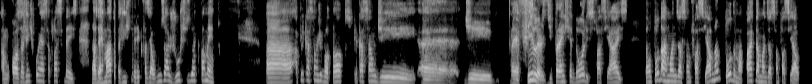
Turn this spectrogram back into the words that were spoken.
A mucosa a gente conhece a flacidez. Na dermato a gente teria que fazer alguns ajustes do equipamento. A aplicação de botox, aplicação de, é, de é, fillers, de preenchedores faciais. Então, toda a harmonização facial, não toda, uma parte da harmonização facial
